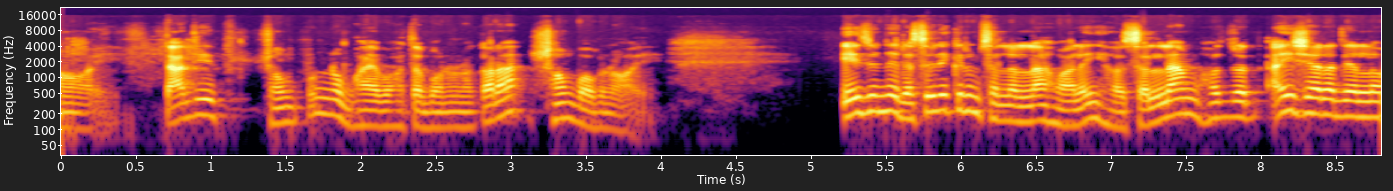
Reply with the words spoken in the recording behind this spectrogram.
নয়। তাদের সম্পূর্ণ ভয়াবহতা বর্ণনা করা সম্ভব নয়। এই জন্য রসুল করিম সাল্লাহ আলাইসাল্লাম হজরত আইসা রাজি আল্লাহ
